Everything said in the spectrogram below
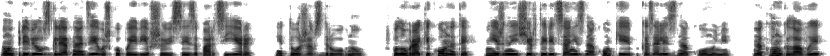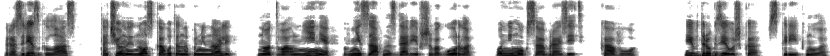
Он перевел взгляд на девушку, появившуюся из-за портьеры, и тоже вздрогнул. В полумраке комнаты нежные черты лица незнакомки показались знакомыми. Наклон головы, разрез глаз, точеный нос кого-то напоминали, но от волнения, внезапно сдавившего горло, он не мог сообразить, кого. И вдруг девушка вскрикнула.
